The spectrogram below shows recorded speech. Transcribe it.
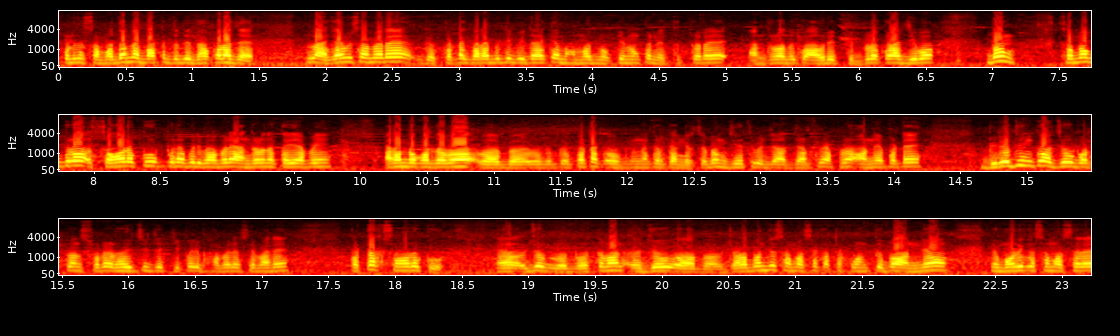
কোণী সমাধান বাট যদি ন করা যায় তাহলে আগামী সময়ে কটক বারাপিটি বিধায়ক মোহাম্মদ মুকিমଙ୍କ নেতৃত্বে আন্দোলনকে আহরি তীব্র করা এবং সমগ্র সহরকু পুরাপুরি ভাবে আন্দোলন করা ଆରମ୍ଭ କରିଦେବ କଥା ନଗର କଂଗ୍ରେସ ଏବଂ ଯେହେତୁ ଜାଣିଥିବେ ଆପଣ ଅନ୍ୟପଟେ ବିରୋଧୀଙ୍କ ଯେଉଁ ବର୍ତ୍ତମାନ ସ୍ୱର ରହିଛି ଯେ କିପରି ଭାବରେ ସେମାନେ କଟକ ସହରକୁ ଯେଉଁ ବର୍ତ୍ତମାନ ଯେଉଁ ଜଳବନ୍ଦୀ ସମସ୍ୟା କଥା କୁହନ୍ତୁ ବା ଅନ୍ୟ ମୌଳିକ ସମସ୍ୟାରେ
